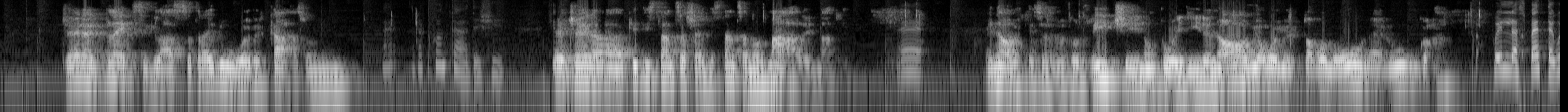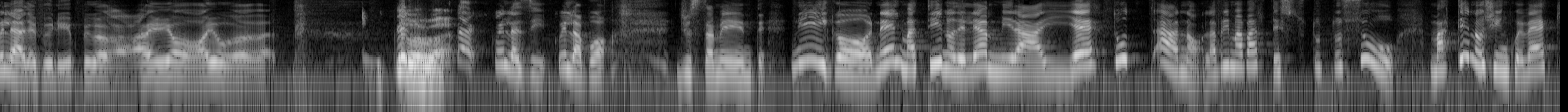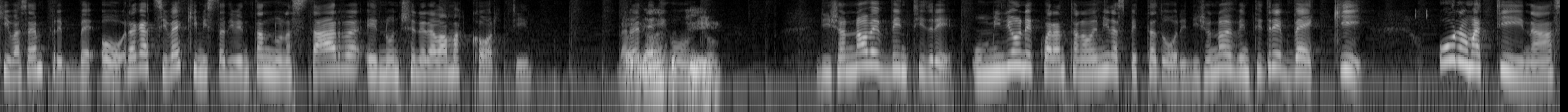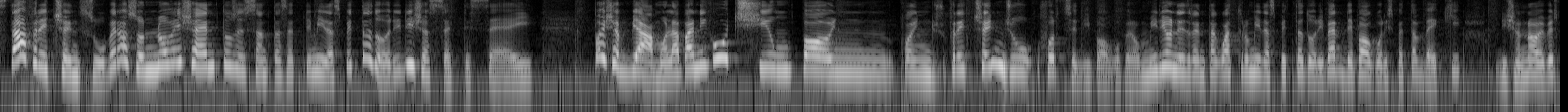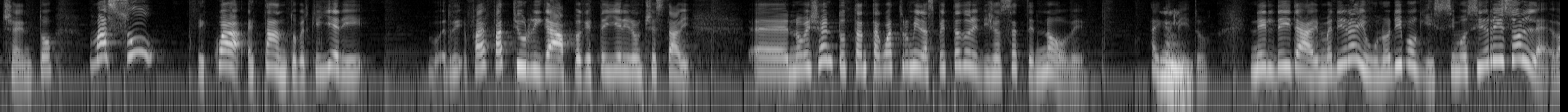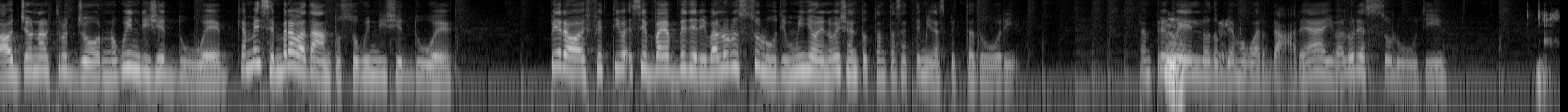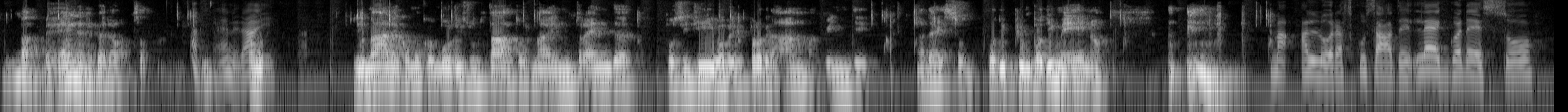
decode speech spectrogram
C'era il plexiglass tra i due per caso. Eh, raccontateci. Che Eh, c'era, che distanza c'è? Distanza normale, immagino. Eh, E no, perché se con Ricci non puoi dire no, io voglio il tavolone lungo. quella, aspetta, quella è De Filippi, io, io, eh. Vabbè. Eh, quella sì, quella può. Giustamente. Nico, nel mattino delle ammiraglie, tut- ah no, la prima parte è s- tutto su. Mattino 5 vecchi va sempre bene. Oh, ragazzi, vecchi mi sta diventando una star e non ce ne eravamo accorti. Renditi conto? sì. 19 e 23, 1 milione e 49 mila spettatori, 19 e 23 vecchi. Uno mattina sta freccia in su, però sono 967 mila spettatori, 17 e 6. Poi abbiamo la Panicucci un po' in, un po' in giù- freccia in giù, forse di poco però, 1 milione e 34 mila spettatori, perde poco rispetto a vecchi, 19%, ma su, e qua è tanto perché ieri ri- fa- fatti un recap che te ieri non c'è stavi. Eh, 984.000 spettatori 17,9. Hai Mm. capito? Nel daytime di Rai 1 di pochissimo si risolleva. Oggi è un altro giorno, 15,2. Che a me sembrava tanto sto 15,2. Però effettivamente se vai a vedere i valori assoluti 1.987.000 spettatori. Sempre Mm. quello dobbiamo guardare, eh, i valori assoluti. Va bene, però insomma. Va bene, dai. rimane comunque un buon risultato, ormai un trend positivo per il programma, quindi adesso un po' di più, un po' di meno. Ma allora, scusate, leggo adesso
